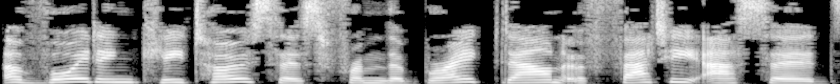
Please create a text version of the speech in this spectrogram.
Avoiding ketosis from the breakdown of fatty acids.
